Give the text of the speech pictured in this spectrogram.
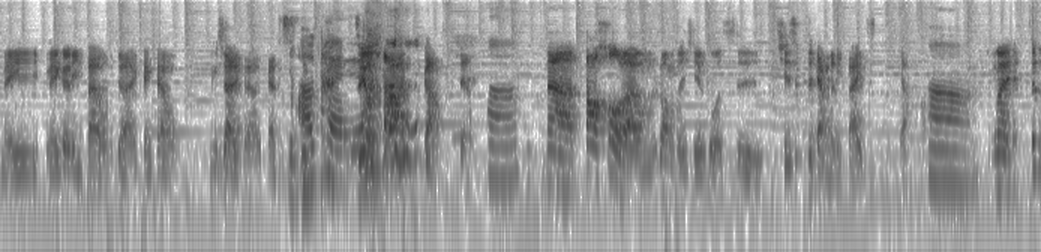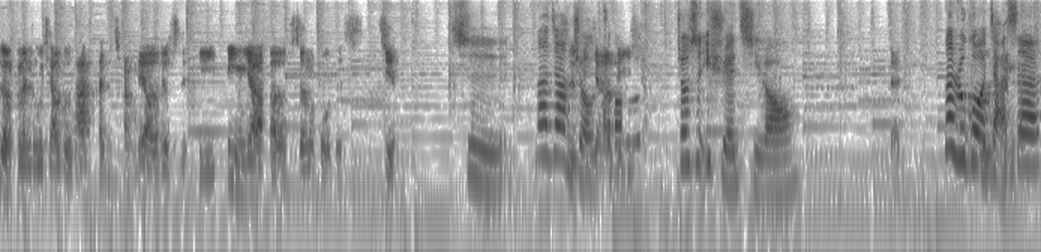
每每个礼拜我们就来看看我们下礼拜要干什么。OK，只有大纲这样。嗯那到后来我们 run 的结果是，其实是两个礼拜一次比较好。嗯因为这个门徒小组他很强调，就是一定要有生活的实践，是。那这样是九周比较。就是一学期喽。对。那如果假设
